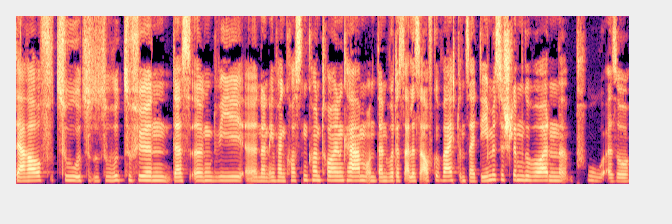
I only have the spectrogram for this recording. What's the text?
darauf zu, zu, zurückzuführen, dass irgendwie äh, dann irgendwann Kostenkontrollen kamen und dann wurde das alles aufgeweicht und seitdem ist es schlimm geworden. Puh, also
